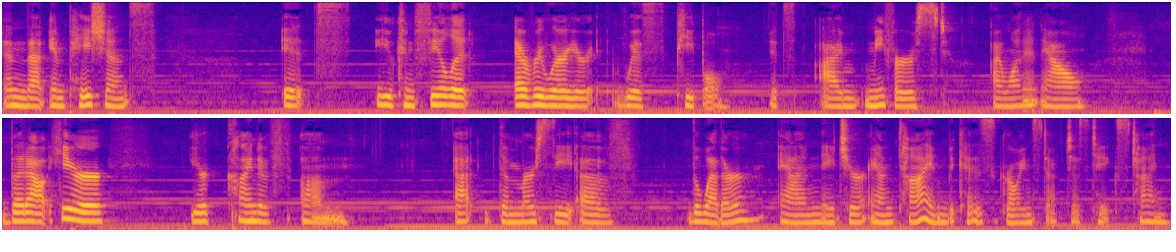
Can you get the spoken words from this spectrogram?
and that impatience, it's, you can feel it everywhere you're with people. It's, I'm me first. I want it now. But out here, you're kind of, um, at the mercy of the weather and nature and time because growing stuff just takes time.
